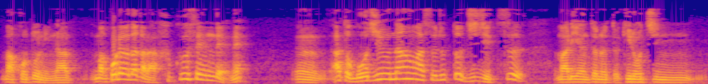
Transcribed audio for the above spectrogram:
まあことにな、まあこれはだから伏線だよね。うん。あと50何話すると事実、マリ・アントネットギロチン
